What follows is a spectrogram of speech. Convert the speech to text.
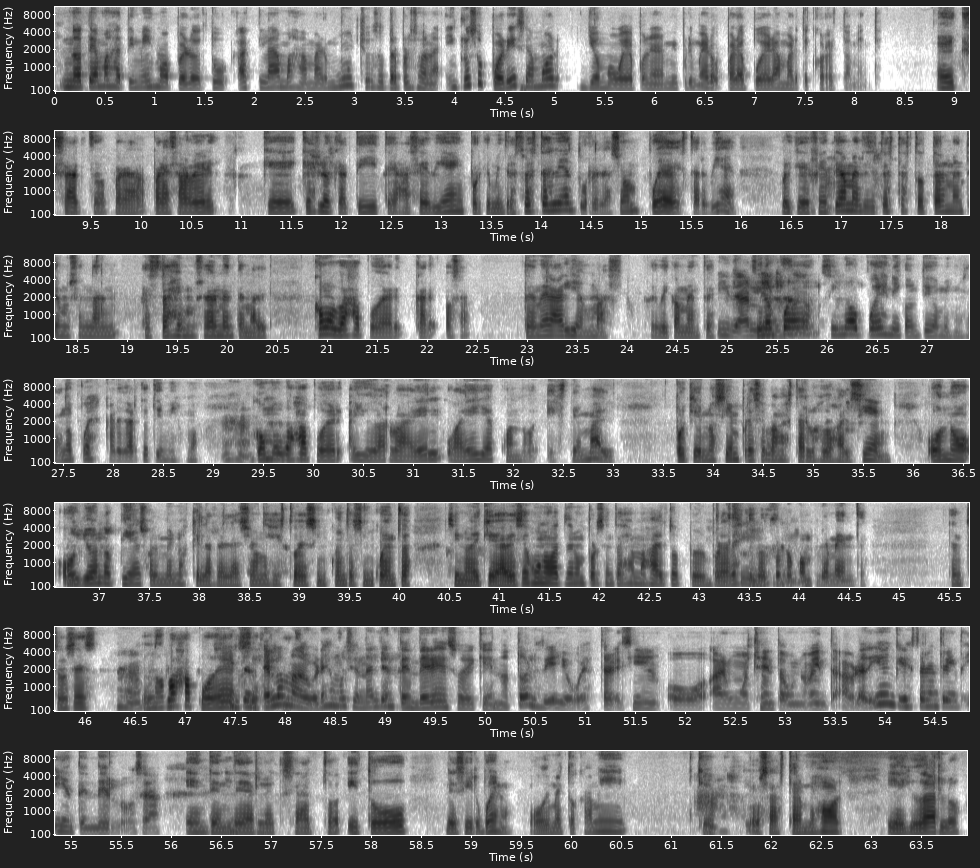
no te amas a ti mismo, pero tú aclamas amar mucho a otra persona, incluso por ese amor yo me voy a poner a mí primero para poder amarte correctamente. Exacto, para, para saber qué, qué es lo que a ti te hace bien, porque mientras tú estés bien, tu relación puede estar bien. Porque definitivamente si tú estás totalmente emocional, estás emocionalmente mal, ¿cómo vas a poder, o sea, tener a alguien más, prácticamente? Y darle si no, puedes, si no puedes ni contigo mismo, o sea, no puedes cargarte a ti mismo, ¿cómo vas a poder ayudarlo a él o a ella cuando esté mal? porque no siempre se van a estar los dos al 100, o no o yo no pienso al menos que la relación es esto de 50-50, sino de que a veces uno va a tener un porcentaje más alto, pero el verdad es que el otro lo complemente. Entonces, no vas a poder... Y tener la madurez emocional de entender eso, de que no todos los días yo voy a estar al 100 o a un 80 o un 90, habrá días en que yo estaré en 30 y entenderlo, o sea... Entenderlo, exacto. Y tú decir, bueno, hoy me toca a mí, que, o sea, estar mejor y ayudarlo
